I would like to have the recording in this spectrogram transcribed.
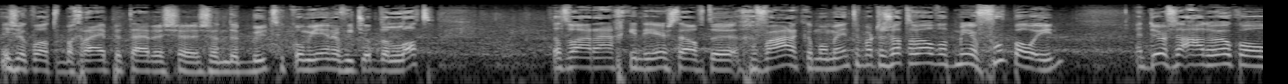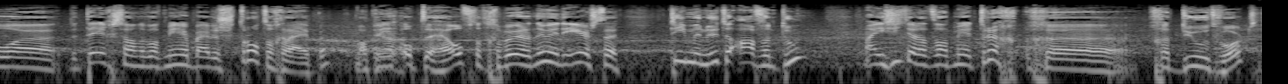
Is ook wel te begrijpen tijdens zijn debuut. Komjenovic op de lat. Dat waren eigenlijk in de eerste helft de gevaarlijke momenten. Maar er zat er wel wat meer voetbal in. En durfde ADO ook wel uh, de tegenstander wat meer bij de strot te grijpen. Wat meer op de helft. Dat gebeurde nu in de eerste 10 minuten af en toe. Maar je ziet dat het wat meer teruggeduwd wordt.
